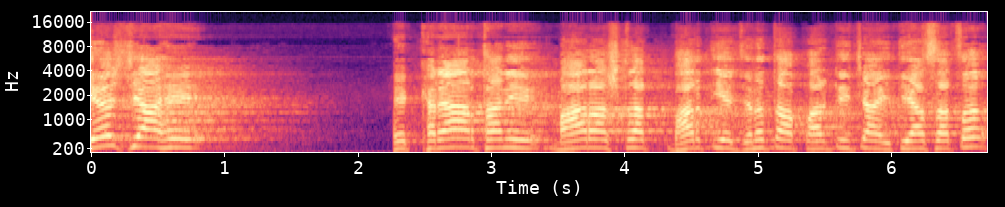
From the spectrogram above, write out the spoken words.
यश जे आहे हे खऱ्या अर्थाने महाराष्ट्रात भारतीय जनता पार्टीच्या इतिहासाचं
